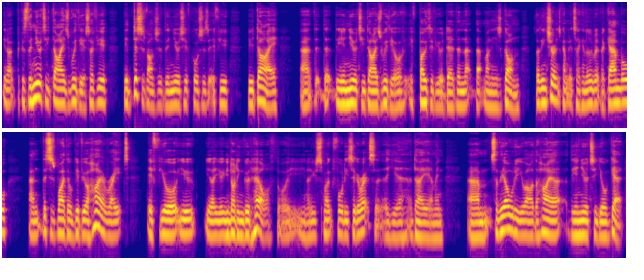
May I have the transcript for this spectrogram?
You know, because the annuity dies with you. So if you the disadvantage of the annuity, of course, is if you you die, uh, the, the, the annuity dies with you. If both of you are dead, then that, that money is gone. So the insurance company are taking a little bit of a gamble, and this is why they'll give you a higher rate if you're you you know you're, not in good health or you know you smoke 40 cigarettes a, year a day i mean um, so the older you are the higher the annuity you'll get.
